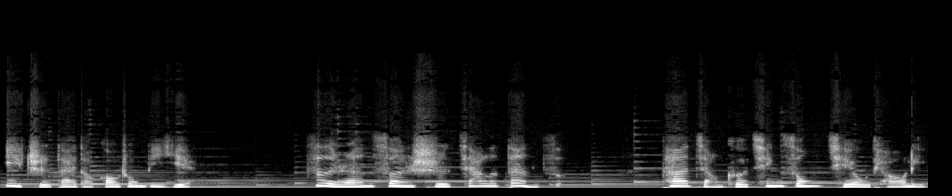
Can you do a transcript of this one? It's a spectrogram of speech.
一直带到高中毕业。自然算是加了担子。他讲课轻松且有条理，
